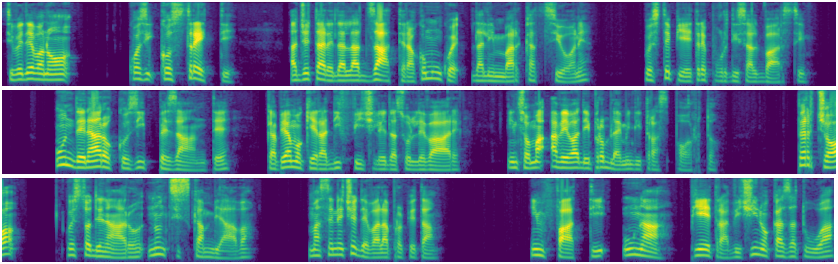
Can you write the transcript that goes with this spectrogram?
si vedevano quasi costretti a gettare dalla zattera, comunque dall'imbarcazione, queste pietre pur di salvarsi. Un denaro così pesante capiamo che era difficile da sollevare, insomma aveva dei problemi di trasporto. Perciò questo denaro non si scambiava, ma se ne cedeva la proprietà. Infatti, una pietra vicino casa tua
